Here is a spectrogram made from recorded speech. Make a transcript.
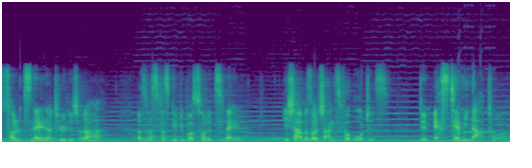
Solid Snail natürlich, oder? Also was, was geht über Solid Snail? Ich habe solche Angst vor Otis, dem Exterminator.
